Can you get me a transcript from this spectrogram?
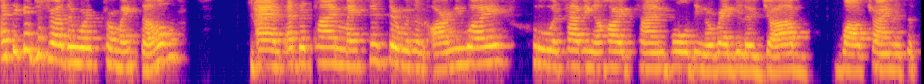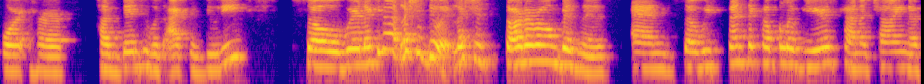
I think I'd just rather work for myself. And at the time, my sister was an army wife who was having a hard time holding a regular job while trying to support her husband who was active duty. So we're like, you know what, let's just do it. Let's just start our own business. And so we spent a couple of years kind of trying to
